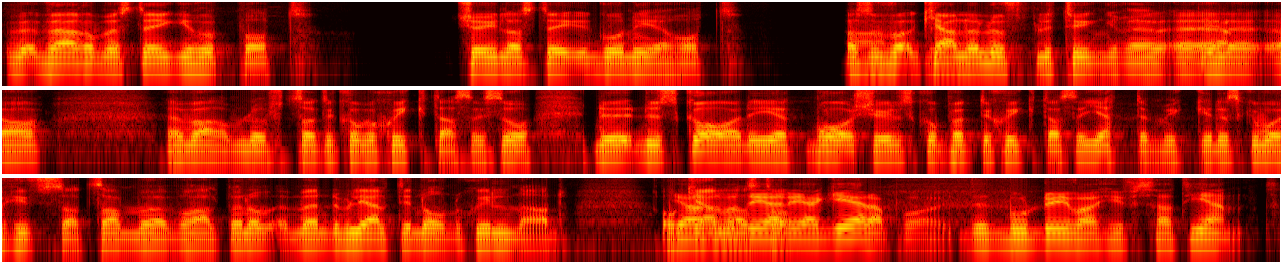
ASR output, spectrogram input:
Värme stiger uppåt. Kyla stiger, går neråt. Alltså Ja, kall luft blir tyngre eh, eller, ja, än varm luft så att det kommer skikta sig. Så du, du ska det i ett bra kylskåp inte skikta sig jättemycket. Det ska vara hyfsat samma överallt. Men, men det blir alltid någon skillnad. Och ja, det var det jag reagerar på. Det borde ju vara hyfsat jämnt.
